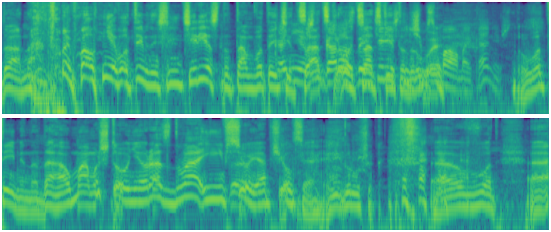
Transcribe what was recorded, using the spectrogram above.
Да, на одной волне, вот именно, если интересно, там вот эти Конечно, цацки, вот цацки это чем с другое. мамой, конечно. Вот именно, да. А у мамы что? У нее раз-два и все, и обчелся игрушек. А, Вот. А,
